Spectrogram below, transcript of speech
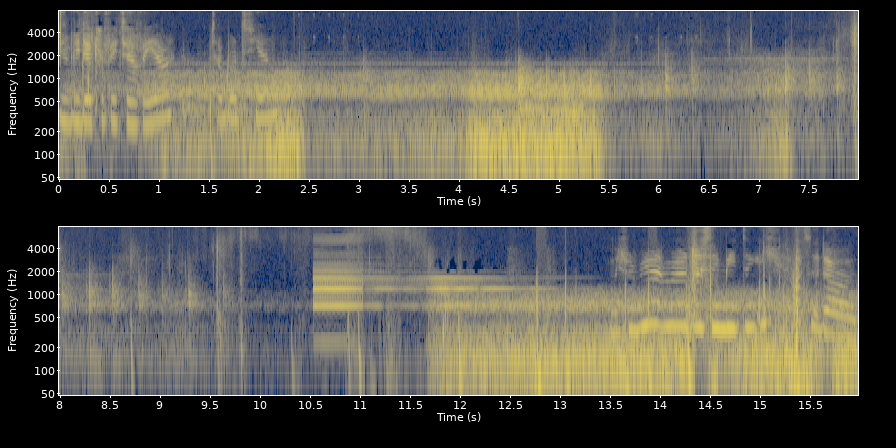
Will wieder Cafeteria sabotieren. Mich schon wieder immer durch die Meeting. Ich hasse das.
